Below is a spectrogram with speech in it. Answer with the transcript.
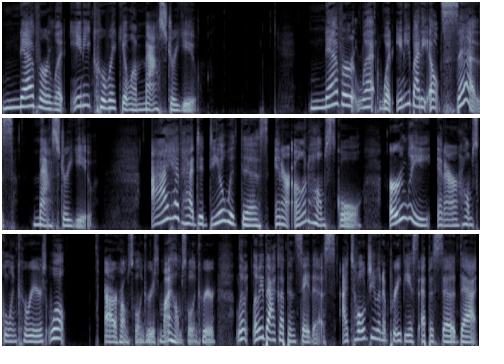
never let any curriculum master you. Never let what anybody else says master you. I have had to deal with this in our own homeschool early in our homeschooling careers. Well, our homeschooling careers, my homeschooling career. Let me, let me back up and say this. I told you in a previous episode that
